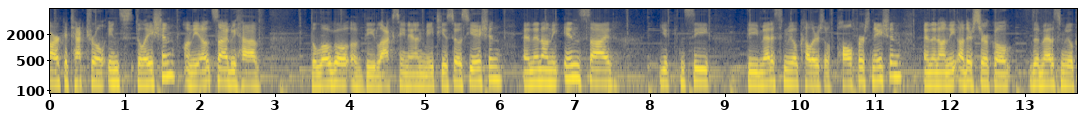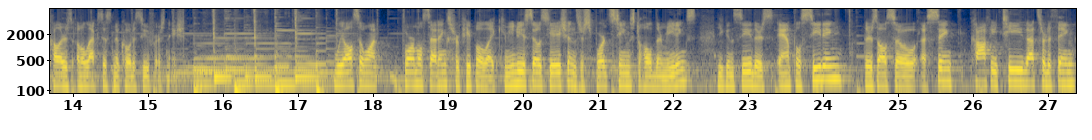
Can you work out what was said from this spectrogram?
architectural installation. On the outside we have the logo of the Lac St. Anne Métis Association. And then on the inside, you can see the medicine wheel colors of Paul First Nation. And then on the other circle, the medicine wheel colors of Alexis Nakota Sioux First Nation. We also want formal settings for people like community associations or sports teams to hold their meetings. You can see there's ample seating. There's also a sink, coffee, tea, that sort of thing.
